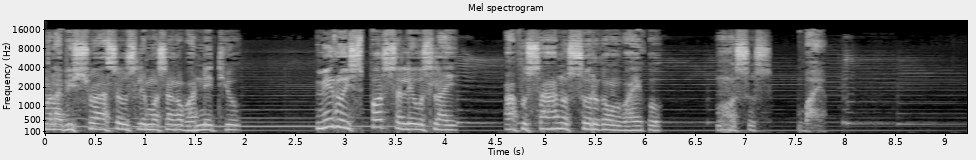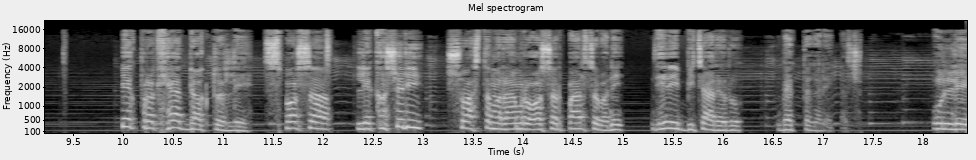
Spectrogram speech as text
मलाई विश्वास उसले मसँग भन्ने थियो मेरो स्पर्शले उसलाई आफू सानो स्वर्गमा भएको महसुस भयो। एक प्रख्यात डाक्टरले स्पर्शले कसरी स्वास्थ्यमा राम्रो असर पार्छ भने धेरै विचारहरू व्यक्त गरेका छन्। उनले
